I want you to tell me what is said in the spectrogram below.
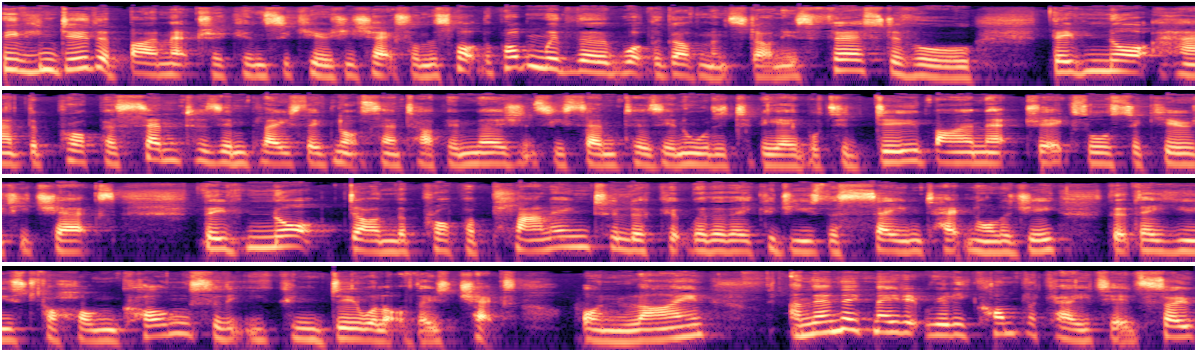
You can do the biometric and security checks on the spot. The problem with the, what the government's done is, first of all, they've not had the proper centres in place. They've not set up emergency centres in order to be able to do biometrics or security checks. They've not done the proper planning to look at whether they could use the same technology that they used for Hong Kong so that you can do a lot of those checks online. And then they've made it really complicated. So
